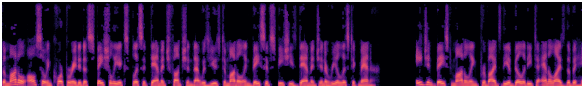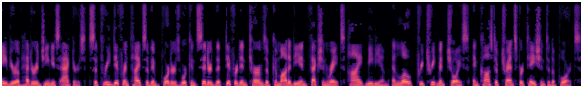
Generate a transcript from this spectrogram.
The model also incorporated a spatially explicit damage function that was used to model invasive species damage in a realistic manner. Agent-based modeling provides the ability to analyze the behavior of heterogeneous actors, so three different types of importers were considered that differed in terms of commodity infection rates high, medium, and low, pretreatment choice, and cost of transportation to the ports.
